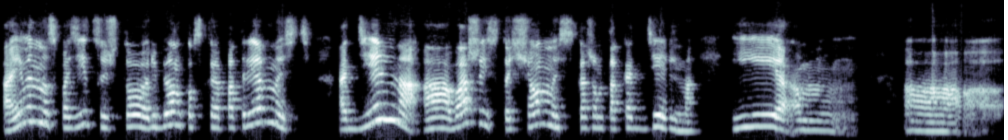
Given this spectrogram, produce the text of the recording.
а именно с позиции, что ребенковская потребность отдельно, а ваша истощенность, скажем так, отдельно. И, а,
